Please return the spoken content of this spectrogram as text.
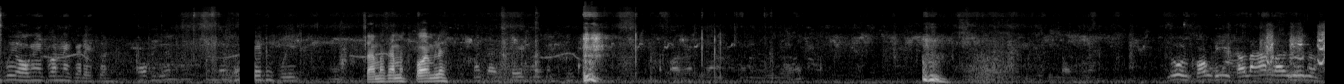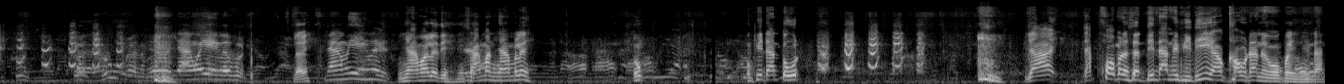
ต้องคุยออกไงก้อนนั่นก็ได้ต้นสามมาสามมาปล่อยมันเลย นู่นของดีเขาล้างไว้เลยนะเออยางมาเองเลยพุ่นไหนยางมาเองเลยยางมาเลยดิสางมันยางมาเลยลุงลุงพี่ดันตูดอยาจับข้อมันเสร็จติดดันไปผีทีเอาเข้าดันออกไปดัน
